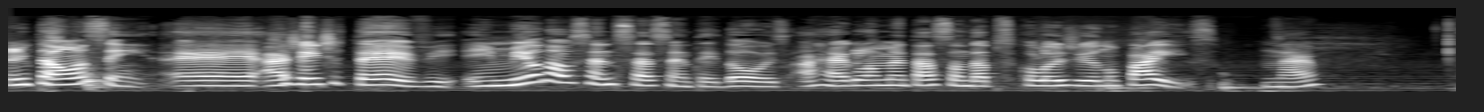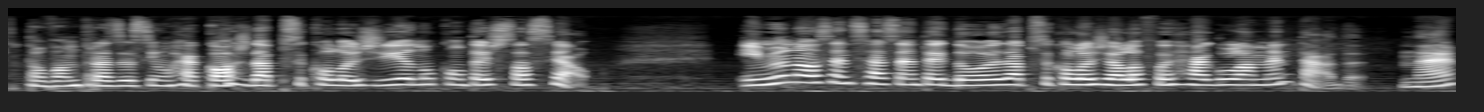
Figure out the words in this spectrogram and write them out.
Então, assim, é, a gente teve em 1962 a regulamentação da psicologia no país, né? Então, vamos trazer assim um recorte da psicologia no contexto social. Em 1962, a psicologia ela foi regulamentada, né?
